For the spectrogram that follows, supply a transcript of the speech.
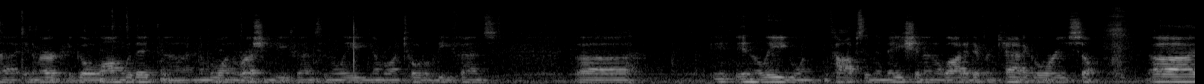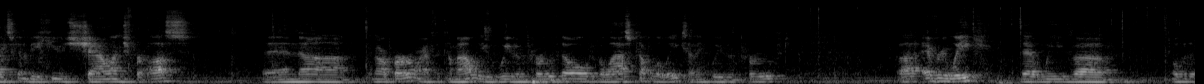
uh, in America to go along with it. Uh, number one rushing defense in the league. Number one total defense. Uh, in, in the league, one tops in the nation in a lot of different categories. So uh, it's going to be a huge challenge for us. And uh, in our program, we have to come out. We've, we've improved though over the last couple of weeks. I think we've improved uh, every week that we've um, over the.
